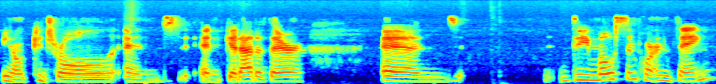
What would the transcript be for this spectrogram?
you know, control and and get out of there? And the most important thing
